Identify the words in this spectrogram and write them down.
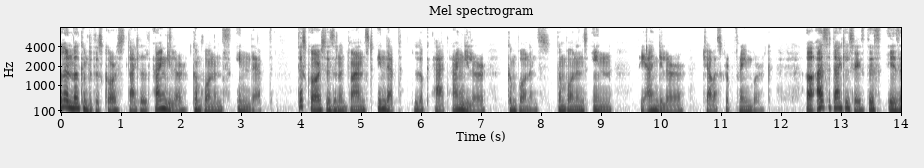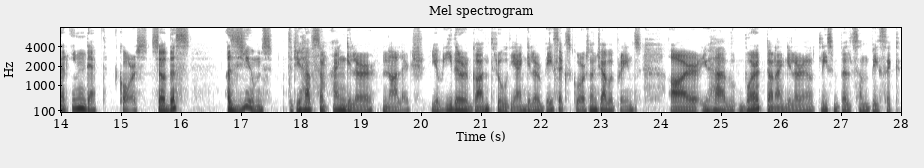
Hello and welcome to this course titled Angular Components in Depth. This course is an advanced in-depth look at Angular components, components in the Angular JavaScript framework. Uh, as the title says, this is an in-depth course. So this assumes that you have some Angular knowledge. You've either gone through the Angular basics course on JavaBrains, or you have worked on Angular and at least built some basic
